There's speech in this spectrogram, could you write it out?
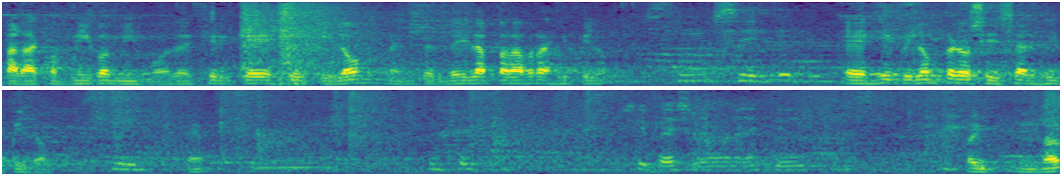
para conmigo mismo, decir que es hipilón, ¿me entendéis la palabra hipilón? Sí, Es hipilón pero sin ser hipilón. sí, ¿eh? sí, buena definición. Hoy no-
